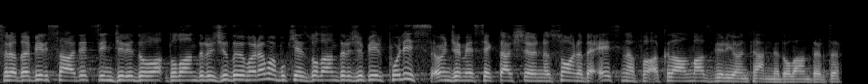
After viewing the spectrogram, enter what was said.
Sırada bir saadet zinciri dola- dolandırıcılığı var ama bu kez dolandırıcı bir polis. Önce meslektaşlarını sonra da esnafı akıl almaz bir yöntemle dolandırdı.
